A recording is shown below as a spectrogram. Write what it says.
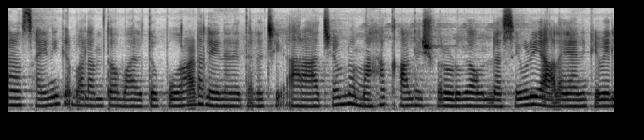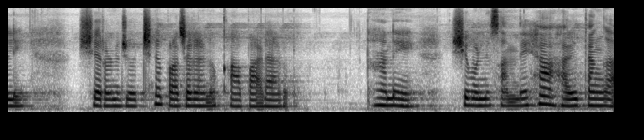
తన సైనిక బలంతో వారితో పోరాడలేనని తలచి ఆ రాజ్యంలో మహాకాళేశ్వరుడుగా ఉన్న శివుడి ఆలయానికి వెళ్ళి శరణు జొచ్చిన ప్రజలను కాపాడాడు. కానీ శివుని సందేహహరితంగా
